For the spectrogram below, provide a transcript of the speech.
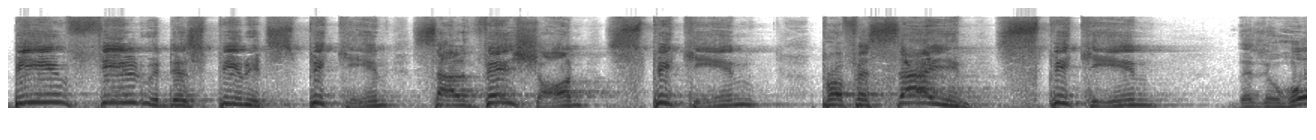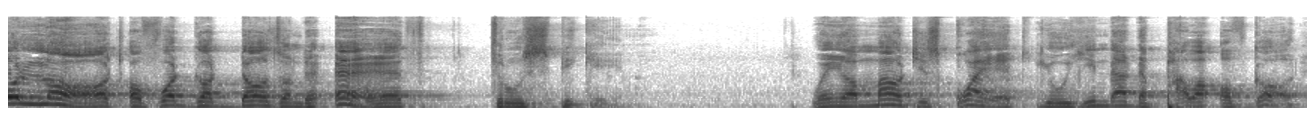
being filled with the Spirit, speaking, salvation, speaking, prophesying, speaking. There's a whole lot of what God does on the earth through speaking. When your mouth is quiet, you hinder the power of God.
